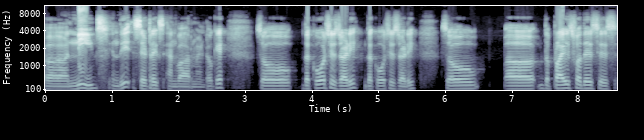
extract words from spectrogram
uh, needs in the Citrix environment. Okay, so the course is ready. The course is ready. So uh, the price for this is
